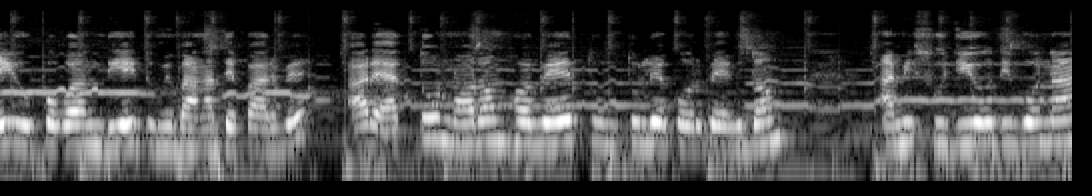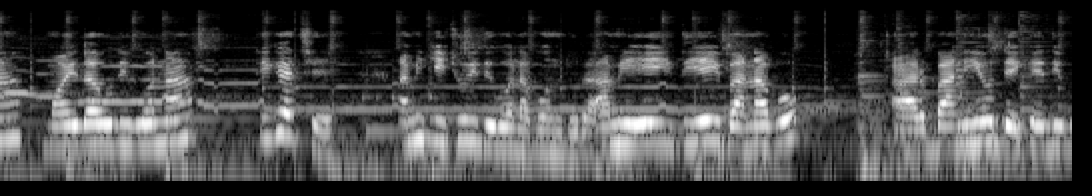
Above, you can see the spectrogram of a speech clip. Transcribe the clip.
এই উপকরণ দিয়েই তুমি বানাতে পারবে। আর এত নরম হবে, তুলতুলে করবে একদম। আমি সুজিও দিব না, ময়দাও দিব না, ঠিক আছে? আমি কিছুই দিব না বন্ধুরা, আমি এই দিয়েই বানাবো আর বানিয়েও দেখে দিব,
